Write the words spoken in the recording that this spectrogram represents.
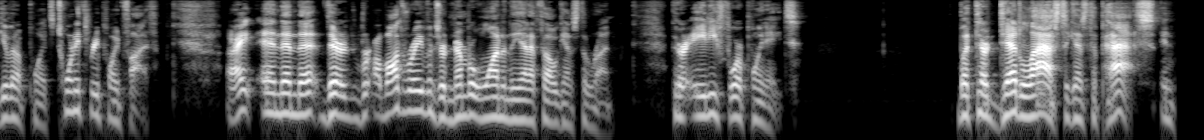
giving up points. 23.5. All right. And then the, their Baltimore Ravens are number one in the NFL against the run. They're 84.8 but they're dead last against the pass in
